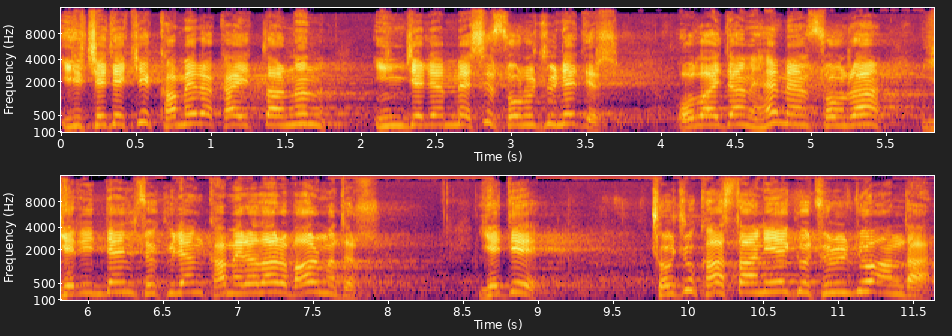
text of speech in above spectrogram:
İlçedeki kamera kayıtlarının incelenmesi sonucu nedir? Olaydan hemen sonra yerinden sökülen kameralar var mıdır? 7. Çocuk hastaneye götürüldüğü anda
